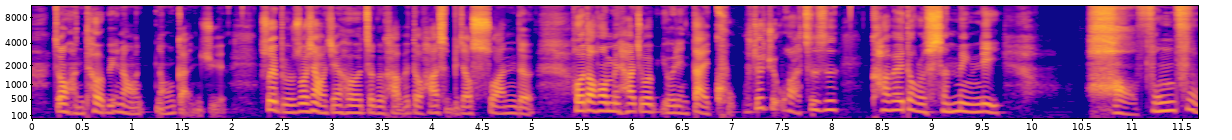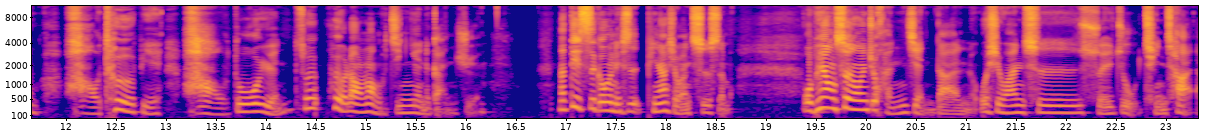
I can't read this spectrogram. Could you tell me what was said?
这种很特别那种那种感觉。所以，比如说像我今天喝这个咖啡豆，它是比较酸的，喝到后面它就会有点带苦，我就觉得哇，这是咖啡豆的生命力好丰富、好特别、好多元，所以会有让让我惊艳的感觉。那第四个问题是，平常喜欢吃什么？我平常吃的东西就很简单，我喜欢吃水煮青菜。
